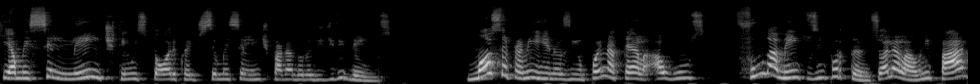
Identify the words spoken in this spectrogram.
que é uma excelente, tem um histórico aí de ser uma excelente pagadora de dividendos. Mostra para mim, Renanzinho, põe na tela alguns fundamentos importantes. Olha lá, Unipar,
